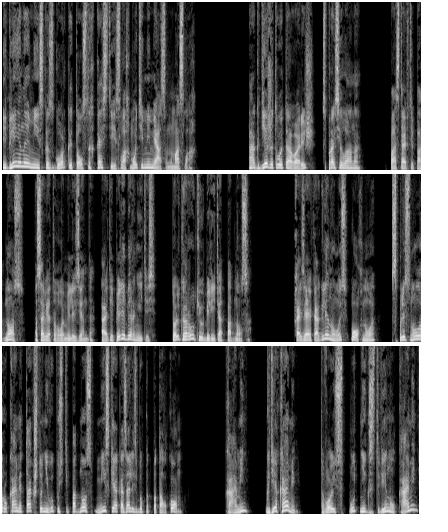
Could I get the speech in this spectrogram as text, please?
и глиняная миска с горкой толстых костей с лохмотьями мяса на маслах. «А где же твой товарищ?» – спросила она. «Поставьте поднос», – посоветовала Мелизенда. «А теперь обернитесь. Только руки уберите от подноса». Хозяйка оглянулась, охнула, всплеснула руками так, что не выпусти поднос, миски оказались бы под потолком. «Камень? Где камень? Твой спутник сдвинул камень?»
